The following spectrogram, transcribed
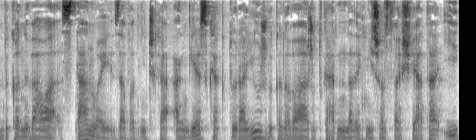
wykonywała Stanway, zawodniczka angielska, która już wykonywała rzut karny na tych mistrzostwach świata i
